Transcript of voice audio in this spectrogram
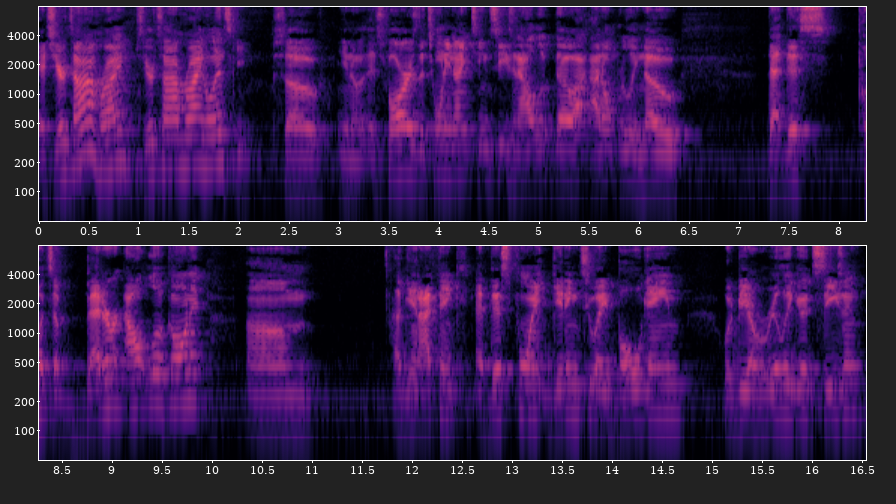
it's your time, Ryan. It's your time, Ryan Hilinski. So, you know, as far as the 2019 season outlook, though, I, I don't really know that this puts a better outlook on it. Um, again, I think at this point, getting to a bowl game would be a really good season,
